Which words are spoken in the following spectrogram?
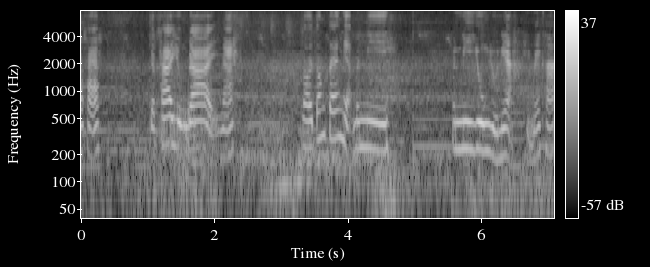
นะคะ จะฆ่ายุงได้นะรอยต้องแต้งเนี่ยมันมีมันมียุงอยู่เนี่ยเห็นไหมคะ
